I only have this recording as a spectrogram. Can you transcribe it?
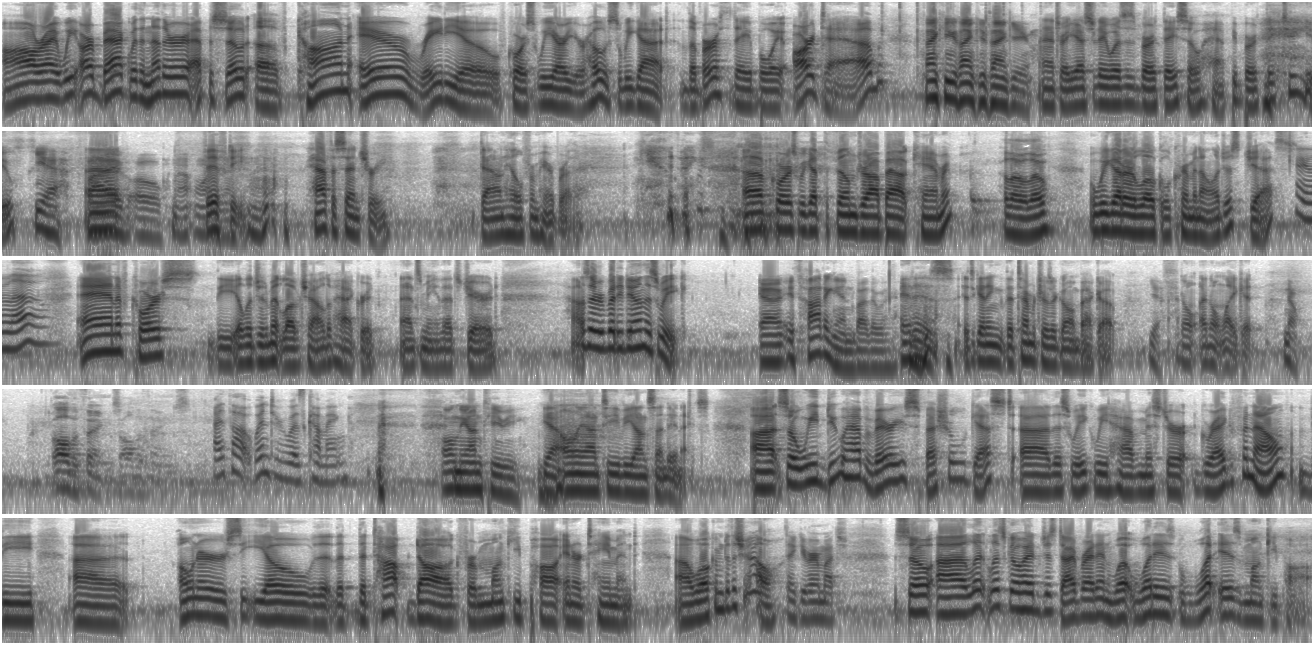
All right, we are back with another episode of Con Air Radio. Of course, we are your hosts. We got the birthday boy Artab. Thank you, thank you, thank you. That's right. Yesterday was his birthday, so happy birthday to you. Yeah, five oh, not one. 50. Half a century. Downhill from here, brother. Yeah, Thanks. Uh, of course, we got the film dropout Cameron. Hello, hello. We got our local criminologist, Jess. Hello. And of course, the illegitimate love child of Hagrid. That's me, that's Jared. How's everybody doing this week? Uh, it's hot again, by the way. It is. It's getting the temperatures are going back up. Yes. I don't I don't like it. No. All the things, all the things. I thought winter was coming. Only on TV. Yeah, only on TV on Sunday nights. Uh, so we do have a very special guest uh, this week. We have Mr. Greg Fennell, the uh, owner, CEO, the, the, the top dog for Monkey Paw Entertainment. Uh, welcome to the show. Thank you very much. So uh, let, let's go ahead and just dive right in. What what is what is Monkey Paw?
